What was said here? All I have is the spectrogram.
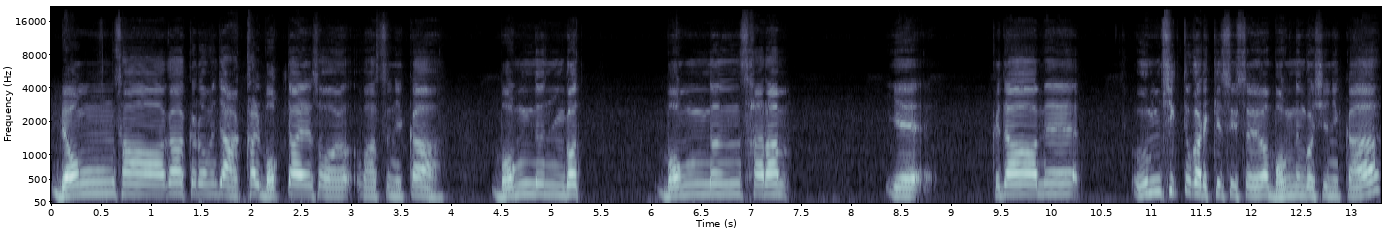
명사가 그러면 이제 아칼 먹다에서 왔으니까 먹는 것 먹는 사람, 예, 그 다음에 음식도 가리킬 수 있어요. 먹는 것이니까.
